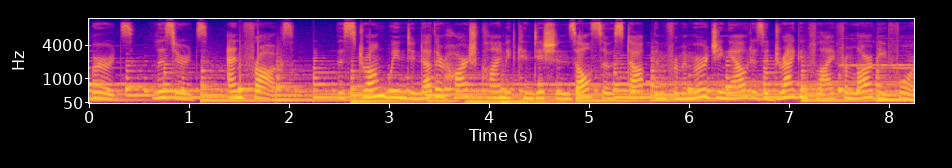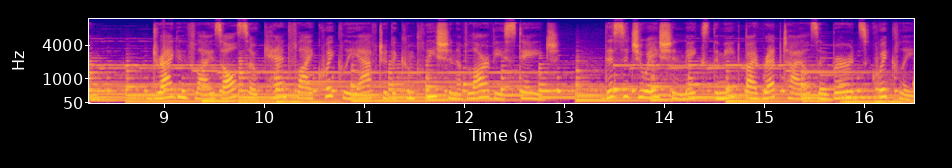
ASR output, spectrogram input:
birds, lizards, and frogs. The strong wind and other harsh climate conditions also stop them from emerging out as a dragonfly from larvae form. Dragonflies also can't fly quickly after the completion of larvae stage. This situation makes them eat by reptiles and birds quickly.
